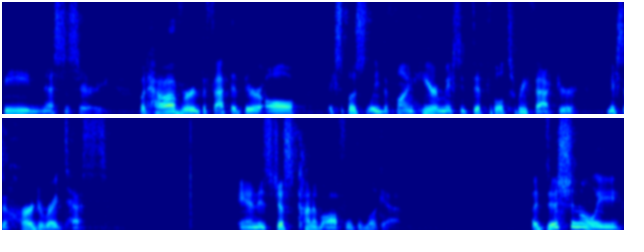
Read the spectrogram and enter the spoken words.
be necessary. But however, the fact that they're all explicitly defined here makes it difficult to refactor, makes it hard to write tests, and it's just kind of awful to look at. Additionally,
